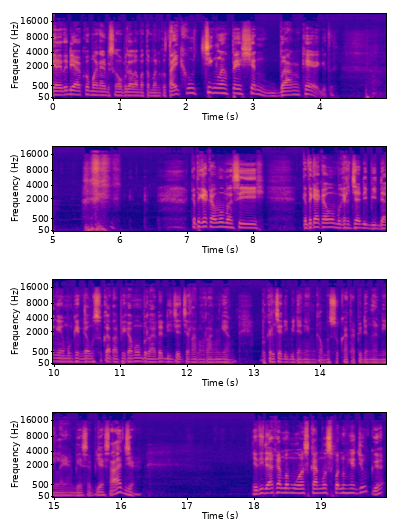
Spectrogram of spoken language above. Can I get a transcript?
dia itu dia aku main habis ngobrol sama temanku tai kucing lah passion bangke gitu ketika kamu masih Ketika kamu bekerja di bidang yang mungkin kamu suka tapi kamu berada di jajaran orang yang bekerja di bidang yang kamu suka tapi dengan nilai yang biasa-biasa aja. Ya tidak akan memuaskanmu sepenuhnya juga.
